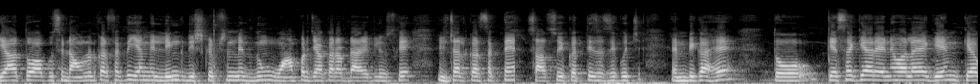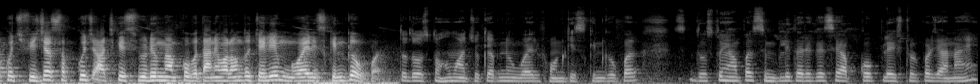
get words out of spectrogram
या तो आप उसे डाउनलोड कर सकते हैं। या मैं लिंक डिस्क्रिप्शन में दूँ, वहाँ पर जाकर आप डायरेक्टली उसके इंस्टॉल कर सकते हैं। सात सौ इकतीस ऐसे कुछ MB का है। तो कैसा क्या रहने वाला है गेम क्या कुछ फीचर सब कुछ आज के इस वीडियो में आपको बताने वाला हूँ। तो चलिए मोबाइल स्क्रीन के ऊपर। तो दोस्तों, हम आ चुके हैं अपने मोबाइल फ़ोन की स्क्रीन के ऊपर। दोस्तों, यहाँ पर सिंपली तरीके से आपको प्ले स्टोर पर जाना है।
